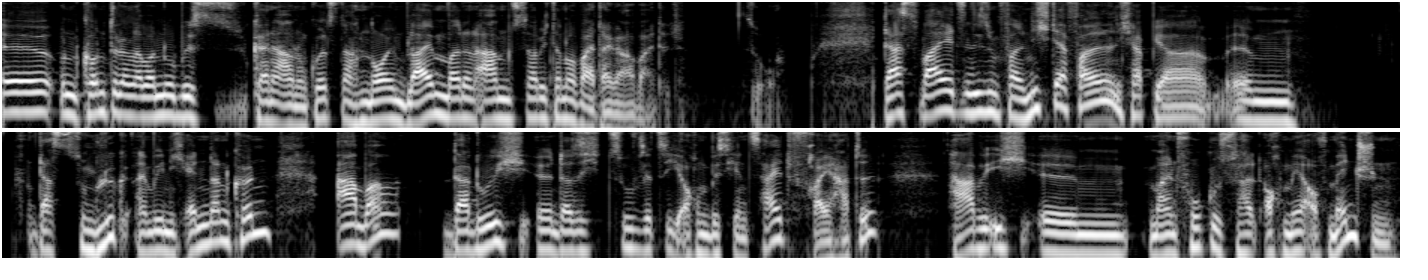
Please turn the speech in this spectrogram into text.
äh, und konnte dann aber nur bis, keine Ahnung, kurz nach neun bleiben, weil dann abends habe ich dann noch weitergearbeitet. So. Das war jetzt in diesem Fall nicht der Fall. Ich habe ja ähm, das zum Glück ein wenig ändern können, aber dadurch, äh, dass ich zusätzlich auch ein bisschen Zeit frei hatte, habe ich ähm, meinen Fokus halt auch mehr auf Menschen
